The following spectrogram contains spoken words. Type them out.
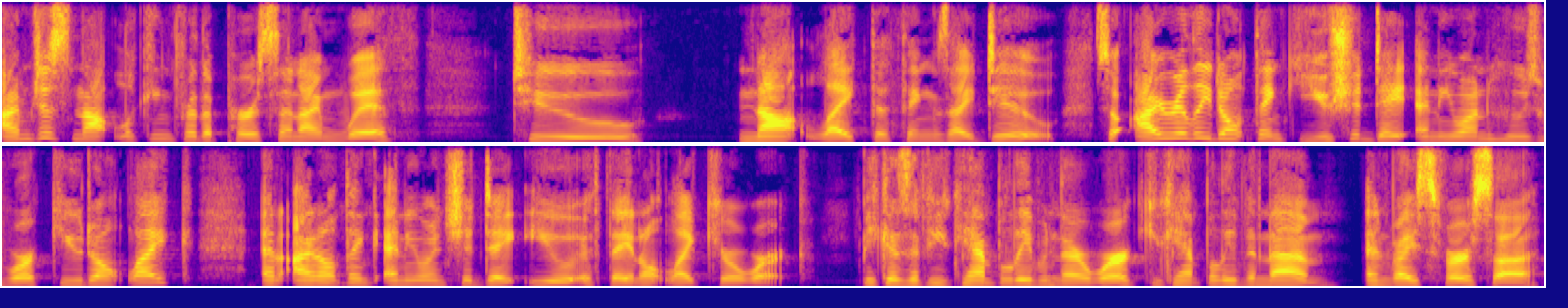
I'm just not looking for the person I'm with to not like the things I do. So I really don't think you should date anyone whose work you don't like. And I don't think anyone should date you if they don't like your work. Because if you can't believe in their work, you can't believe in them, and vice versa.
